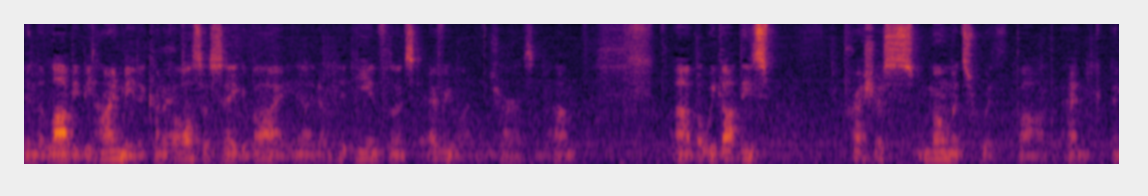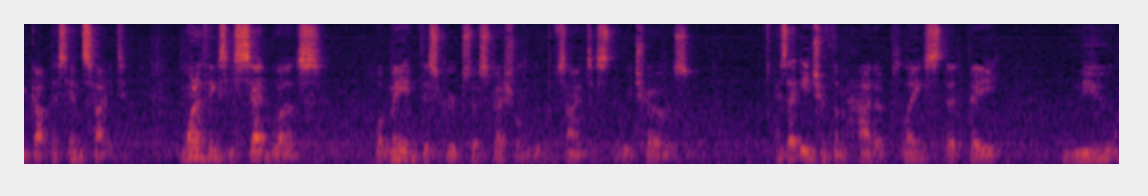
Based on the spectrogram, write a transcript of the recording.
in the lobby behind me to kind of also say goodbye. You know, he, influenced everyone. Sure. Um, uh, but we got these precious moments with Bob and and got this insight. One of the things he said was, what made this group so special, the group of scientists that we chose, is that each of them had a place that they knew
